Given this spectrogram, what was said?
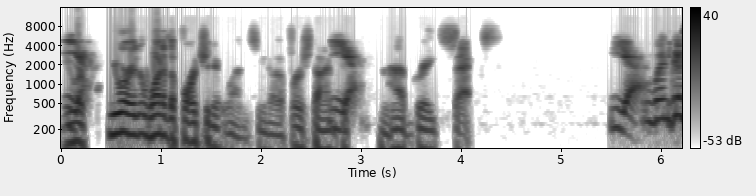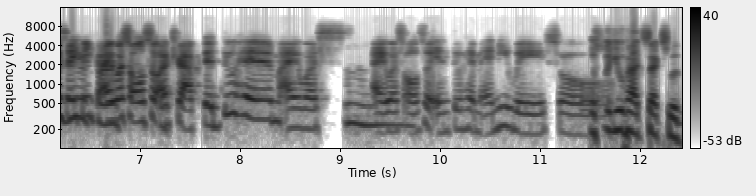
You Yeah. were you were one of the fortunate ones, you know, the first time yeah. to have great sex. Yeah, When because I you think I was also attracted to him. I was I was Mm. also into him anyway. So, Oh, So you've had sex with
